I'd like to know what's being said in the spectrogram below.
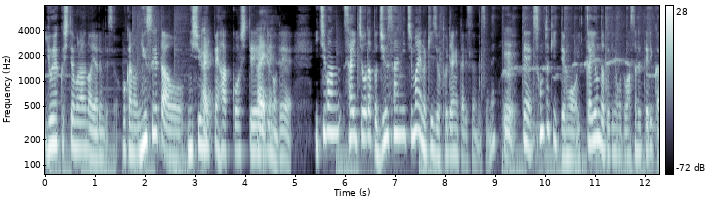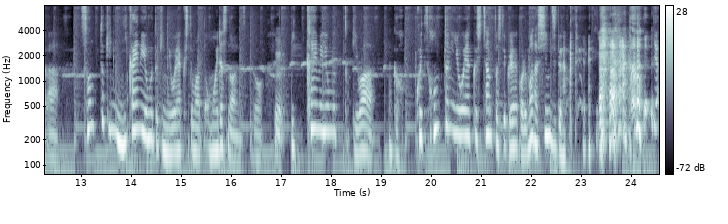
予約してもらうのはやるんですよ。僕、あの、ニュースレターを2週に1遍発行しているので、一番最長だと13日前の記事を取り上げたりするんですよね。うん。で、その時ってもう1回読んだ時のこと忘れてるから、その時に2回目読む時に要約してもらって思い出すのはあるんですけど、うん1回目読む時は、なんか、こいつ本当に要約しちゃんとしてくれるのこれまだ信じてなくて。いや、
